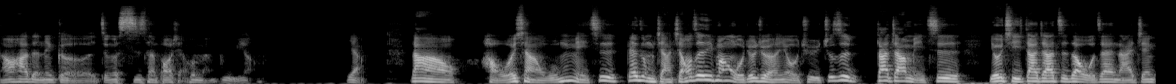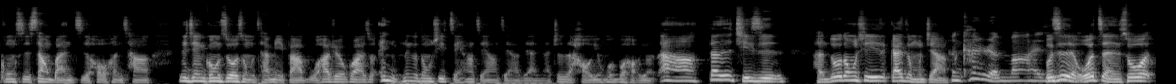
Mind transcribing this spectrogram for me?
然后它的那个整个时程跑起来会蛮不一样的。呀、那好，我想我们每次该怎么讲？讲到这地方，我就觉得很有趣，就是大家每次，尤其大家知道我在哪一间公司上班之后，很长那间公司有什么产品发布，他就会过来说：“哎、你们那个东西怎样怎样怎样怎样的，就是好用或不好用啊？”但是其实很多东西该怎么讲？很看人吗？还是不是，我只能说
